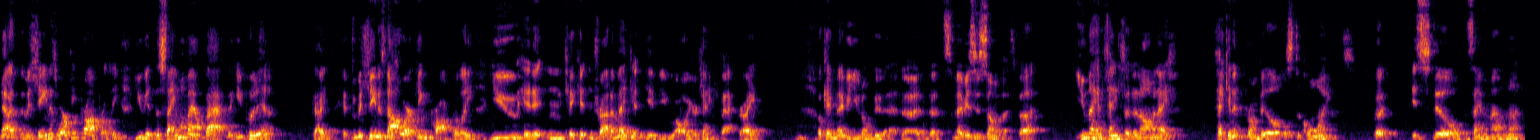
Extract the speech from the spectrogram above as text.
Now, if the machine is working properly, you get the same amount back that you put in. Okay? If the machine is not working properly, you hit it and kick it and try to make it give you all your change back, right? Okay, maybe you don't do that. Uh, that's maybe it's just some of us, but you may have changed the denomination, taken it from bills to coins, but it's still the same amount of money,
